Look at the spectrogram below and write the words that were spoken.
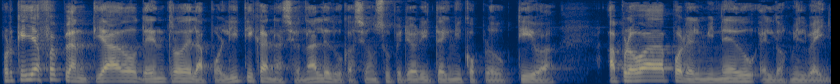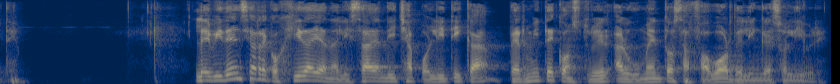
porque ya fue planteado dentro de la Política Nacional de Educación Superior y Técnico Productiva, aprobada por el Minedu el 2020. La evidencia recogida y analizada en dicha política permite construir argumentos a favor del ingreso libre.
